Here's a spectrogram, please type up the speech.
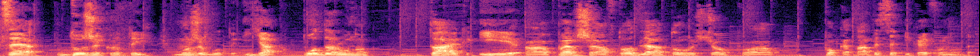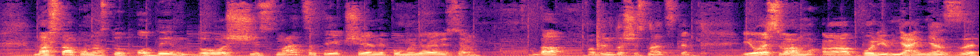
Це дуже крутий може бути як подарунок, так і а, перше авто для того, щоб а, покататися і кайфанути. Масштаб у нас тут 1 до 16, якщо я не помиляюся. Да, 1 до 16. І ось вам а, порівняння з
